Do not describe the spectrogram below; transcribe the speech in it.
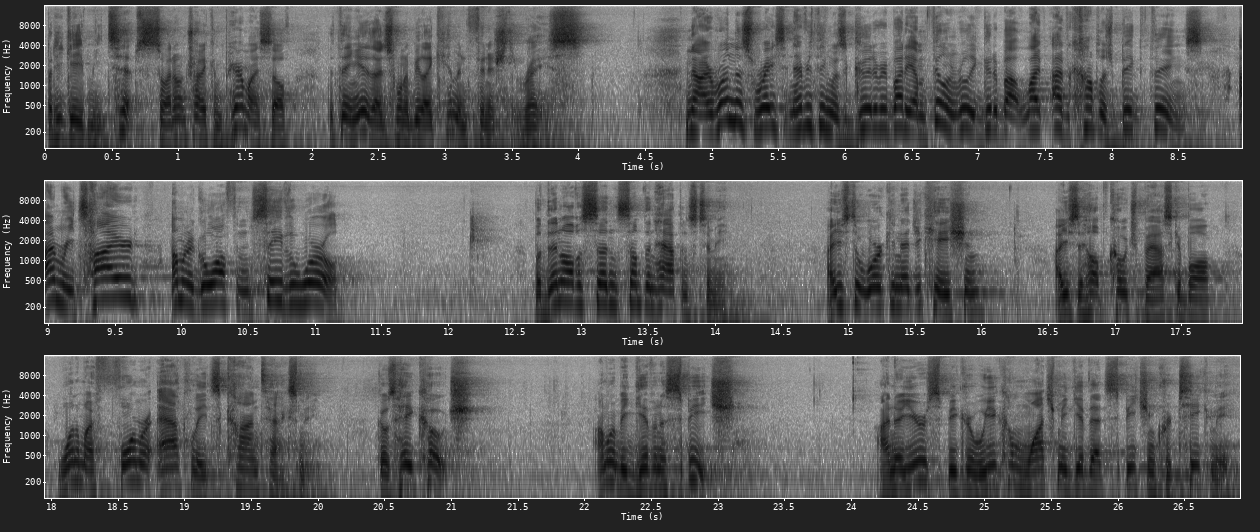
But he gave me tips. So I don't try to compare myself. The thing is, I just want to be like him and finish the race. Now, I run this race and everything was good, everybody. I'm feeling really good about life. I've accomplished big things. I'm retired. I'm going to go off and save the world. But then all of a sudden, something happens to me. I used to work in education. I used to help coach basketball. One of my former athletes contacts me. Goes, hey, coach, I'm going to be giving a speech. I know you're a speaker. Will you come watch me give that speech and critique me?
